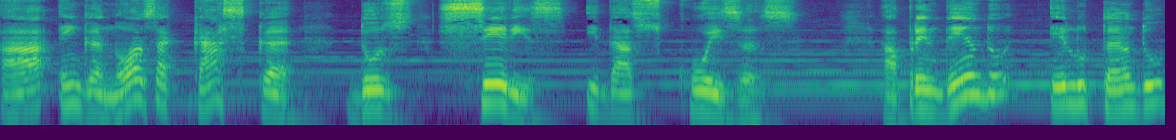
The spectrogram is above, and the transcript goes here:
à enganosa casca dos seres e das coisas aprendendo e lutando,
